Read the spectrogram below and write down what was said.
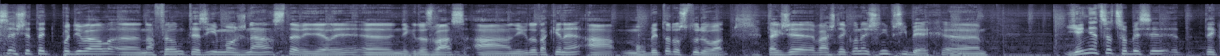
bych se ještě teď podíval eh, na film, který možná jste viděli, eh, někdo z vás a někdo taky ne a mohl by to dostudovat. Takže váš nekonečný příběh. Eh, je něco, co by si teď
